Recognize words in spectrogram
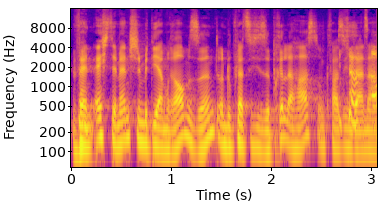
wenn echte Menschen mit dir im Raum sind und du plötzlich diese Brille hast und quasi in deiner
